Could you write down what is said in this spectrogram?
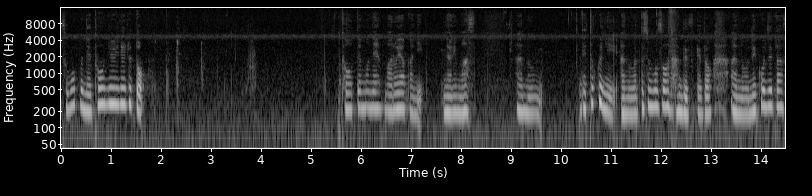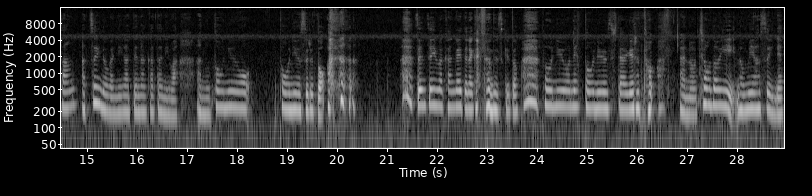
すごくね豆乳入れるととてもねまろやかになります。あので特にあの私もそうなんですけどあの猫舌さん熱いのが苦手な方にはあの豆乳を投入すると。全然今考えてなかったんですけど豆乳をね投入してあげるとあのちょうどいい飲みやすいね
